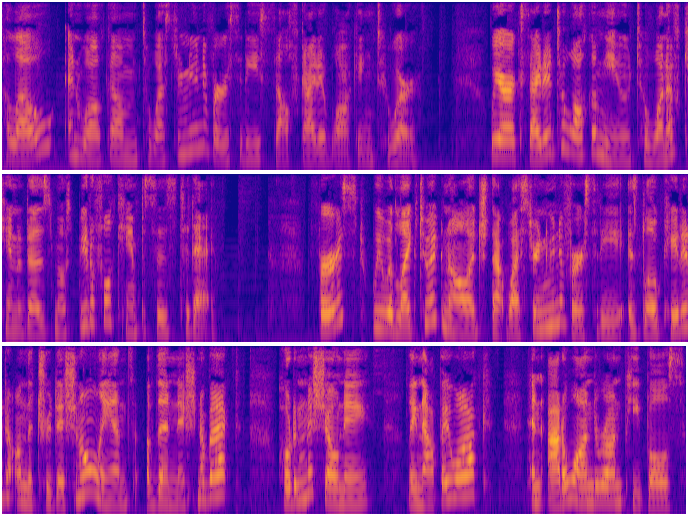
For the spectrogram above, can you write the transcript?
Hello, and welcome to Western University's self guided walking tour. We are excited to welcome you to one of Canada's most beautiful campuses today. First, we would like to acknowledge that Western University is located on the traditional lands of the Anishinaabeg, Haudenosaunee, Lenape and Attawandaron peoples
